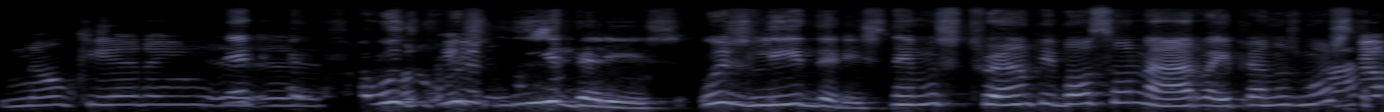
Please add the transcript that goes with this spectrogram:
não querem. Uh, os, os, líderes, os líderes, temos Trump e Bolsonaro aí para nos mostrar.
